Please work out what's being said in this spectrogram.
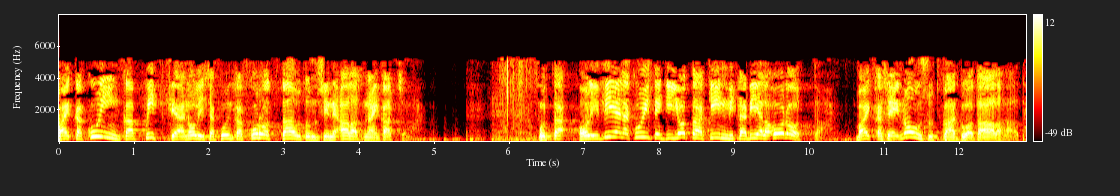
Vaikka kuinka pitkään olisi ja kuinka kurottautunut sinne alas näin katsomaan. Mutta oli vielä kuitenkin jotakin, mitä vielä odottaa, vaikka se ei nousutkaan tuolta alhaalta.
